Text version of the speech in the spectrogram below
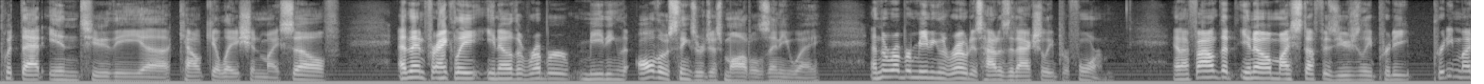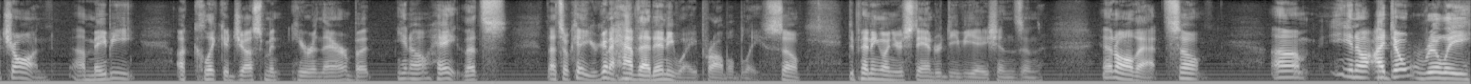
put that into the uh, calculation myself. And then, frankly, you know, the rubber meeting all those things are just models anyway. And the rubber meeting the road is how does it actually perform? and I found that you know my stuff is usually pretty pretty much on. Uh, maybe a click adjustment here and there, but you know, hey, that's that's okay. You're going to have that anyway, probably. So, depending on your standard deviations and and all that. So, um, you know, I don't really.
